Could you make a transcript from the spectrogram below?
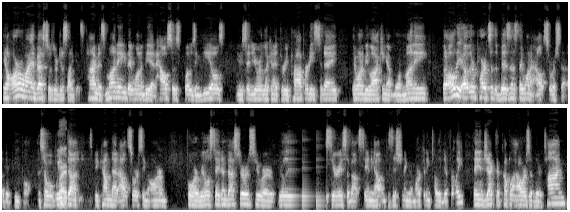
you know, ROI investors are just like it's time is money. They want to be at houses closing deals. You said you were looking at three properties today. They want to be locking up more money. But all the other parts of the business, they want to outsource to other people. And so what we've right. done is become that outsourcing arm for real estate investors who are really serious about standing out and positioning their marketing totally differently. They inject a couple hours of their time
